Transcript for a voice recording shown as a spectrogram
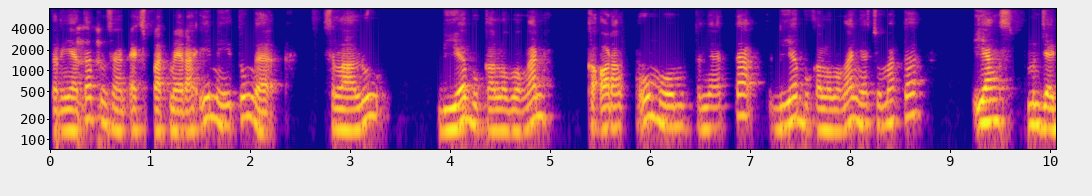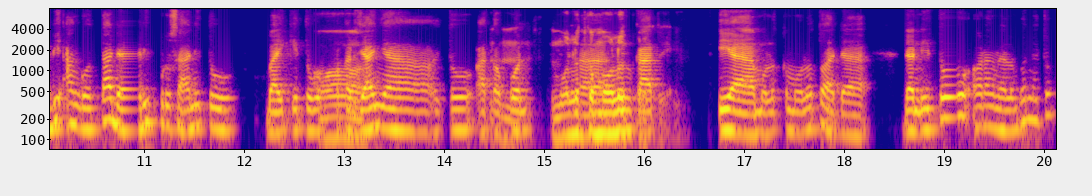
Ternyata perusahaan X plat merah ini itu nggak selalu dia buka lowongan ke orang umum, ternyata dia buka lowongannya cuma ke yang menjadi anggota dari perusahaan itu, baik itu oh. pekerjanya itu ataupun mulut ke eh, mulut. Tingkat, iya, mulut ke mulut tuh ada. Dan itu orang dalam pun itu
